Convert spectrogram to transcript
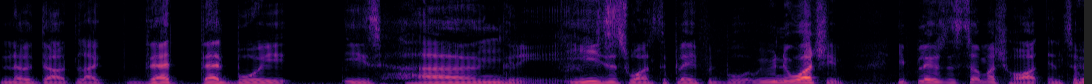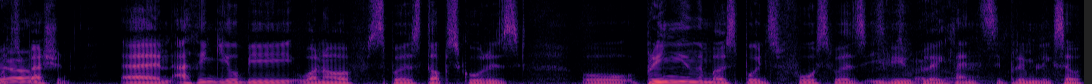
No doubt. Like that that boy is hungry. He just wants to play football. When you watch him, he plays with so much heart and so Yeah. much passion. And I think he'll be one of Spurs' top scorers or bringing in the most points for Spurs if you're playing fantasy Premier League. So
